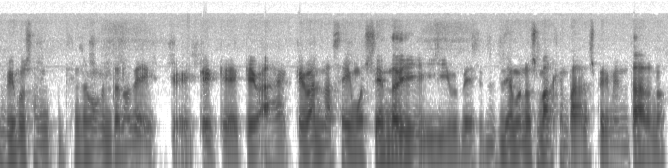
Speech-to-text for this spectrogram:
vimos en ese momento ¿no? de qué banda seguimos siendo y, y démonos margen para experimentar, ¿no?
